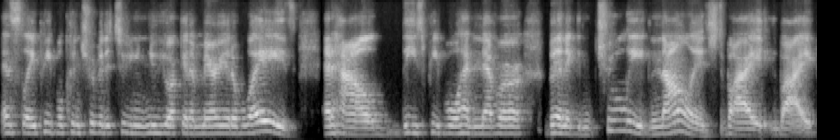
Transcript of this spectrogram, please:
enslaved people contributed to new york in a myriad of ways and how these people had never been truly acknowledged by by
